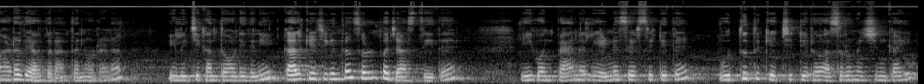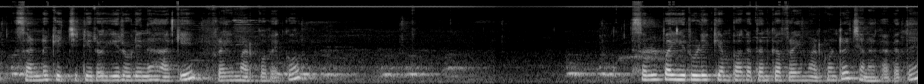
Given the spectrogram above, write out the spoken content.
ಮಾಡೋದು ಯಾವ ಥರ ಅಂತ ನೋಡೋಣ. ಇಲ್ಲಿ ಚಿಕನ್ ತೊಗೊಂಡಿದ್ದೀನಿ. ಕಾಲು ಕೆ ಜಿಗಿಂತ ಸ್ವಲ್ಪ ಜಾಸ್ತಿ ಇದೆ. ಈಗ ಒಂದು ಪ್ಯಾನಲ್ಲಿ ಎಣ್ಣೆ ಸೇರಿಸಿಟ್ಟಿದ್ದೆ. ಉದ್ದುದ್ದಕ್ಕೆ ಹೆಚ್ಚಿಟ್ಟಿರೋ ಹಸಿರು ಮೆಣಸಿನ್ಕಾಯಿ ಸಣ್ಣಕ್ಕೆ ಹೆಚ್ಚಿಟ್ಟಿರೋ ಈರುಳ್ಳಿನ ಹಾಕಿ ಫ್ರೈ ಮಾಡ್ಕೋಬೇಕು. ಸ್ವಲ್ಪ ಈರುಳ್ಳಿ ಕೆಂಪಾಗೋ ತನಕ ಫ್ರೈ ಮಾಡಿಕೊಂಡ್ರೆ ಚೆನ್ನಾಗಾಗತ್ತೆ.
